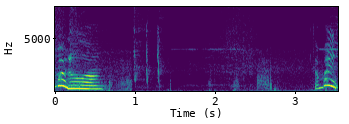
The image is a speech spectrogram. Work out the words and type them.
on, Oolong. Come on.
